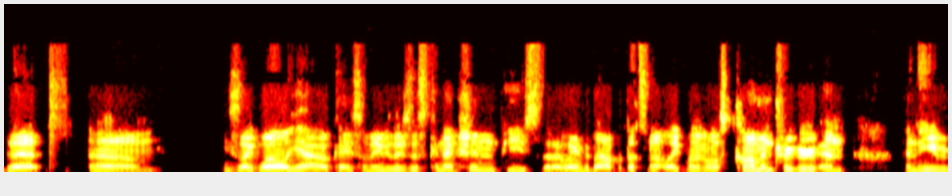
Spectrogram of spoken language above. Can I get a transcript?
that um, he's like, well, yeah, okay, so maybe there's this connection piece that I learned about, but that's not like my most common trigger. And and he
